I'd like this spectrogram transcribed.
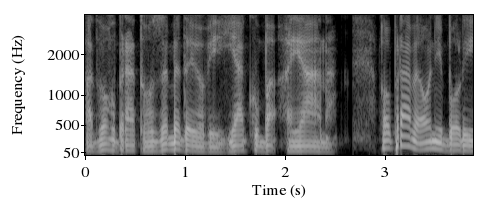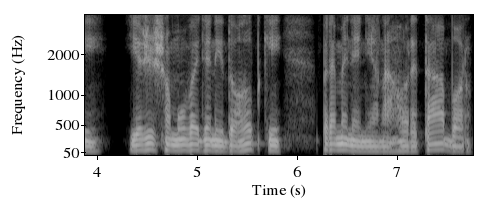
a dvoch bratov Zebedejových, Jakuba a Jána. Lebo práve oni boli Ježišom uvedení do hĺbky premenenia na hore tábor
